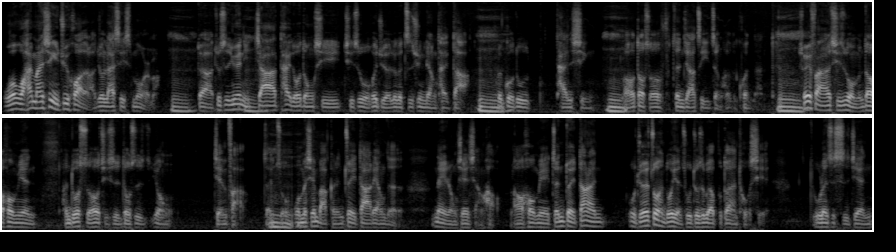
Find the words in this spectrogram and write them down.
我我还蛮信一句话的啦，就 less is more 嘛。嗯，对啊，就是因为你加太多东西，其实我会觉得那个资讯量太大，嗯，会过度贪心，嗯，然后到时候增加自己整合的困难，嗯，所以反而其实我们到后面很多时候其实都是用减法在做。嗯，我们先把可能最大量的内容先想好，然后后面针对，当然我觉得做很多演出就是为了不断的妥协，无论是时间、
